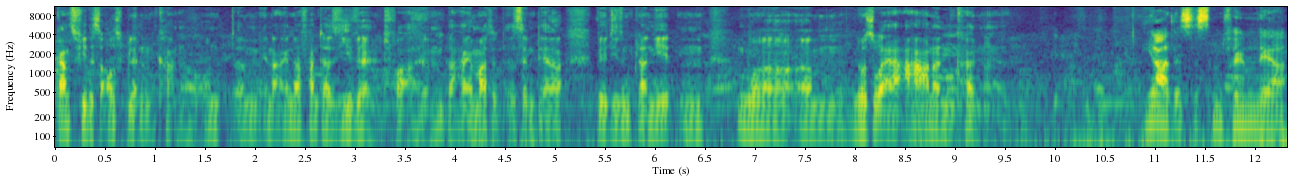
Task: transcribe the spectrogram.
ganz vieles ausblenden kann und ähm, in einer Fantasiewelt vor allem beheimatet ist, in der wir diesen Planeten nur, ähm, nur so erahnen können. Ja, das ist ein Film, der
